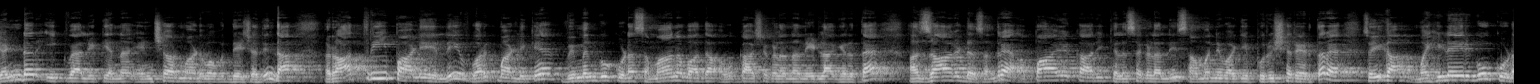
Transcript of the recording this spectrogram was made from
ಜೆಂಡರ್ ಈಕ್ವಾಲಿಟಿಯನ್ನು ಎನ್ಶೋರ್ ಮಾಡುವ ಉದ್ದೇಶದಿಂದ ರಾತ್ರಿ ಪಾಳಿಯಲ್ಲಿ ವರ್ಕ್ ಮಾಡಲಿಕ್ಕೆ ವಿಮೆನ್ಗೂ ಕೂಡ ಸಮಾನವಾದ ಅವಕಾಶಗಳನ್ನು ನೀಡಲಾಗಿರುತ್ತೆ. ಅಜಾರ್ಡಸ್ ಅಂದರೆ ಅಪಾಯಕಾರಿ ಕೆಲಸಗಳಲ್ಲಿ ಸಾಮಾನ್ಯವಾಗಿ ಪುರುಷರೇ ಇರ್ತಾರೆ. ಸೊ ಈಗ ಮಹಿಳೆಯರಿಗೂ ಕೂಡ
